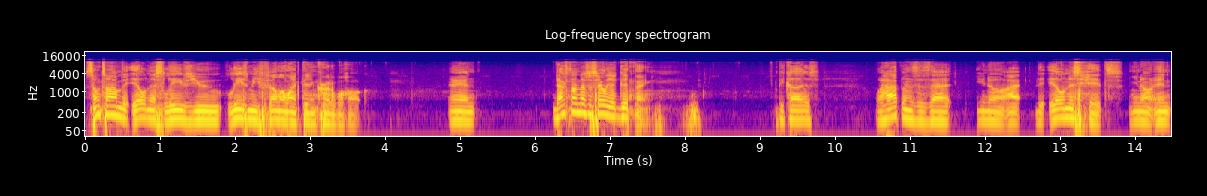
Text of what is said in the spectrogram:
sometimes the illness leaves you leaves me feeling like the Incredible Hulk, and that's not necessarily a good thing. Because what happens is that you know I the illness hits, you know, and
